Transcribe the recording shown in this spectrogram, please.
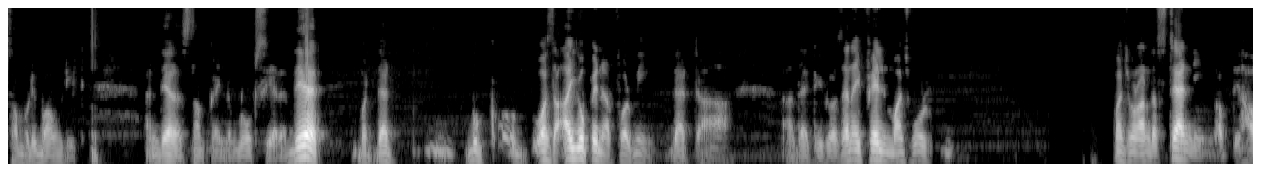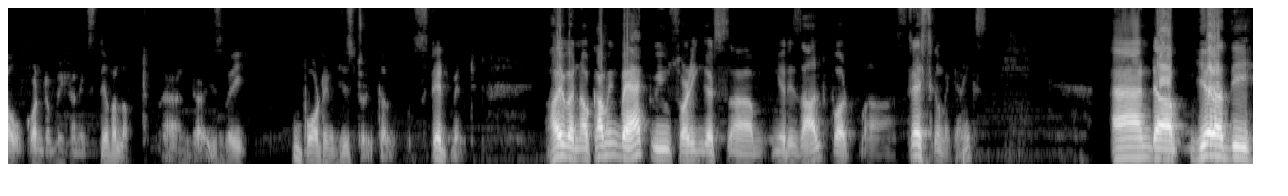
Somebody bound it. And there are some kind of notes here and there, but that book was the eye opener for me that uh, uh, that it was and I felt much more much more understanding of the how quantum mechanics developed and uh, is a very important historical statement. However, now coming back to use Schrodinger's um, result for uh, statistical mechanics. And uh, here are the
